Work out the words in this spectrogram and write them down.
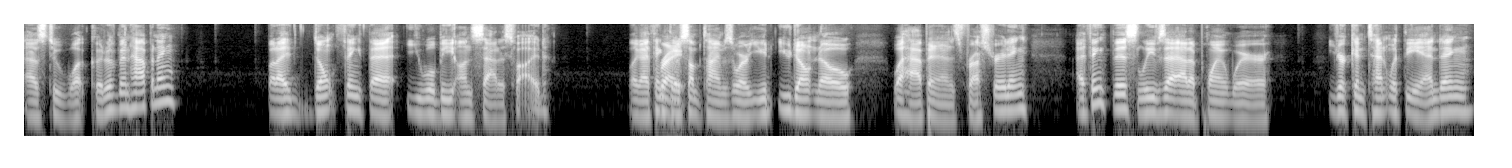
as to what could have been happening. But I don't think that you will be unsatisfied. Like I think Right. there's sometimes where you you don't know what happened and it's frustrating. I think this leaves it at a point where you're content with the ending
